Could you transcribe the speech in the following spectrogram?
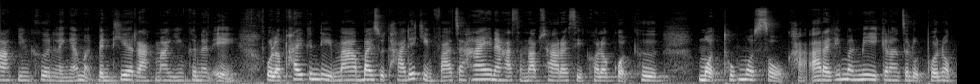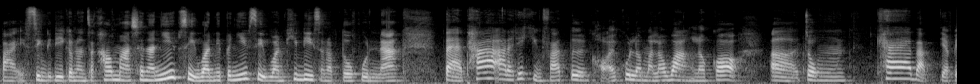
มากยิ่งขึ้นอะไรเงี้ยเหมือนเป็นที่รักมากยิ่งขึ้นนั่นเองโหแล้วไพ่ขึ้นดีมากใบสุดท้ายที่กิ่งฟ้าจะให้นะคะสำหรับชาวราศีกรกฎคือหมดทุกหมดโศกค่ะ อะไรที่มันมีกำลังจะหลุดพ้นออกไป สิ่งดีๆกำลังจะเข้ามา ฉะนั้น 24 วันนี้เป็น 24 วันที่ดีสำหรับตัวคุณนะ แต่ถ้าอะไรที่กิ่งฟ้าเตือนขอให้คุณเรามาระวัง แล้วก็จง แค่แบบอย่าไป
